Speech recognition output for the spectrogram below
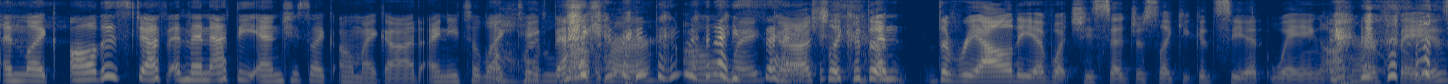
and like all this stuff. And then at the end, she's like, oh my god, I need to like Oh, take I back everything Oh that my I said. gosh! Like the And- the reality of what she said, just like you could see it weighing on her face.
